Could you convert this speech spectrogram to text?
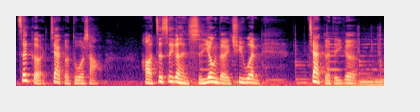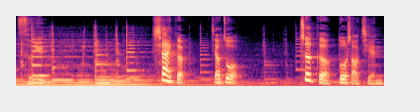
这个价格多少？好，这是一个很实用的去问价格的一个词语。下一个叫做这个多少钱？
